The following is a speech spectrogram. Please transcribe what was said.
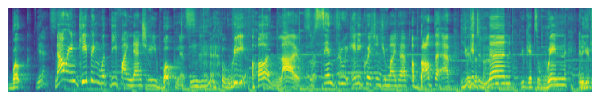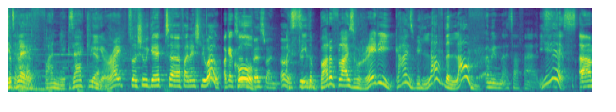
woke. Yes. Now, in keeping with the financially wokeness, Mm-hmm. we are live. So send through any questions you might have about the app. You It's get to learn, you get to win, and, you you, get get, to play. have fun. Exactly. Yeah. All right. So should we get uh, financially woke? Okay, So cool. the first one. Oh, I see the butterflies already, guys. We love the love. I mean, it's our fans. Yes. Um,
